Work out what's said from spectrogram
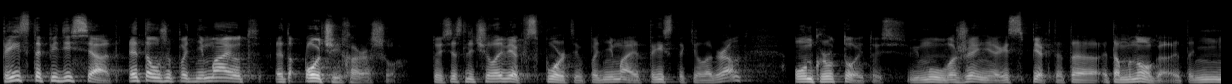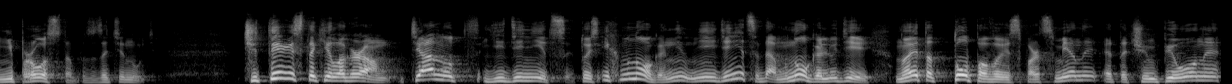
350 это уже поднимают, это очень хорошо. То есть если человек в спорте поднимает 300 килограмм, он крутой, то есть ему уважение, респект, это, это много, это не, не просто затянуть. 400 килограмм тянут единицы, то есть их много, не, не единицы, да, много людей, но это топовые спортсмены, это чемпионы,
